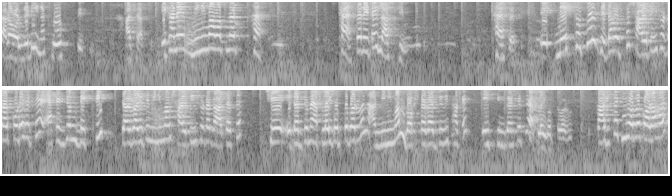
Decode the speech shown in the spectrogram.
তারা already in a close spacing আচ্ছা এখানে মিনিমাম আপনার হ্যাঁ হ্যাঁ স্যার এটাই লাস্ট স্কিম হ্যাঁ স্যার নেক্সট হচ্ছে, যেটা হচ্ছে সাড়ে তিনশো টাকা করে হচ্ছে এক একজন ব্যক্তি, যার বাড়িতে মিনিমাম সাড়ে তিনশোটা গাছ আছে, সে এটার জন্য অ্যাপ্লাই করতে পারবেন, আর মিনিমাম দশটা গাছ যদি থাকে, এই স্কিমটার ক্ষেত্রে অ্যাপ্লাই করতে পারবেন। কাজটা কীভাবে করা হয়?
